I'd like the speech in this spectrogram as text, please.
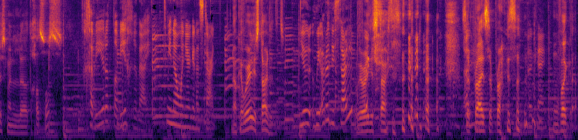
إيش اسم التخصص؟ خبيرة طبيخ غذائي. Let me know when you're gonna start. Okay, we already started. You, we already started? We already started. surprise, surprise. Okay. مفاجأة.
